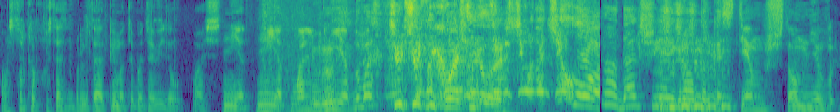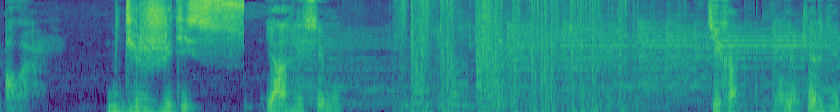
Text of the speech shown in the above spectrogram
А столько вкуснятин пролетает мимо, ты бы это видел, Вась. Нет, нет, молю, Ну, нет, ну Вась... чуть-чуть не хватило. С чего начало? Ну, а дальше я играл только с тем, что мне выпало. Держитесь. Я агрессивный. Тихо. Не тверди.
